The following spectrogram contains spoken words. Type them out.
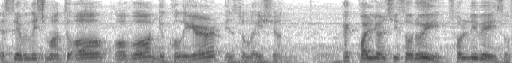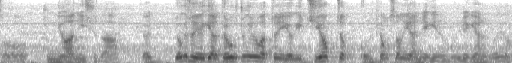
establishment of, of a nuclear installation 핵 관련 시설의 설립에 있어서 중요한 이슈다. 여- 여기서 얘기한 결국 쭉 읽어봤더니 여기 지역적 공평성이란 얘기는 뭘 얘기하는 거예요?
